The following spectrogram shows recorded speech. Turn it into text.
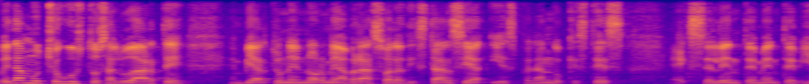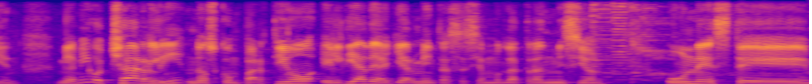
me da mucho gusto saludarte, enviarte un enorme abrazo a la distancia y esperando que estés excelentemente bien. Mi amigo Charlie nos compartió el día de ayer mientras hacíamos la transmisión un este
